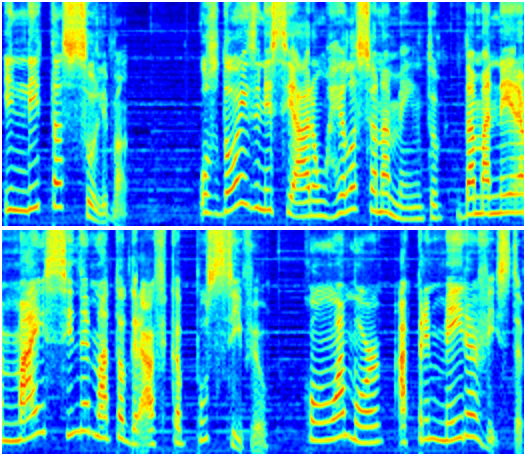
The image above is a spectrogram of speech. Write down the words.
e Lita Sullivan. Os dois iniciaram um relacionamento da maneira mais cinematográfica possível, com o amor à primeira vista.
